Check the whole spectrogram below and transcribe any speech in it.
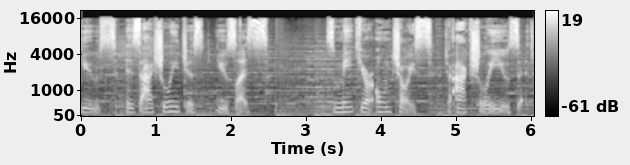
use is actually just useless. So make your own choice to actually use it.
